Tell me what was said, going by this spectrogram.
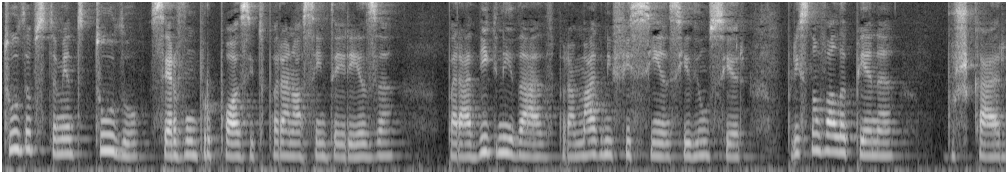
Tudo, absolutamente tudo, serve um propósito para a nossa inteireza, para a dignidade, para a magnificência de um ser. Por isso não vale a pena buscar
